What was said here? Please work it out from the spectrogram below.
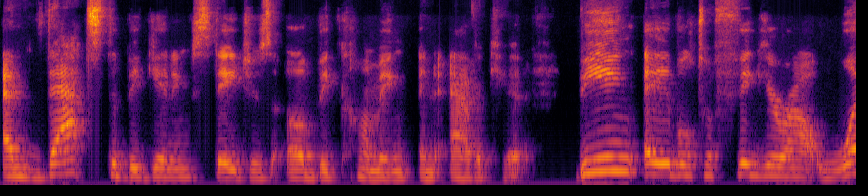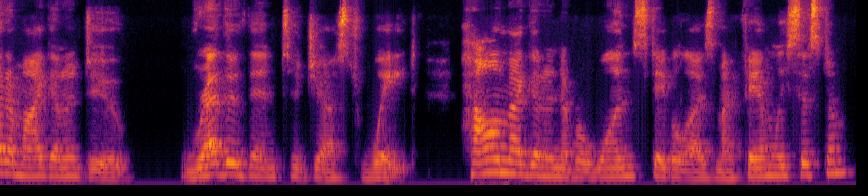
And that's the beginning stages of becoming an advocate. Being able to figure out what am I going to do rather than to just wait. How am I going to, number one, stabilize my family system?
